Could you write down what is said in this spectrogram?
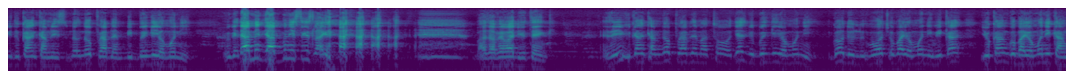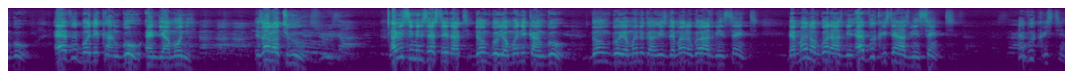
if you can't come, it's no, no problem. Be bringing your money. Get, that means there are ministries like Pastor, what do you think? If you can't come, no problem at all. Just be bringing your money. God will watch over your money. We can you can't go, but your money can go. Everybody can go and their money. Is that not true? Have you seen ministers say that? Don't go, your money can go. Don't go, your money can go. The man of God has been sent. The man of God has been, every Christian has been sent. Every Christian.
